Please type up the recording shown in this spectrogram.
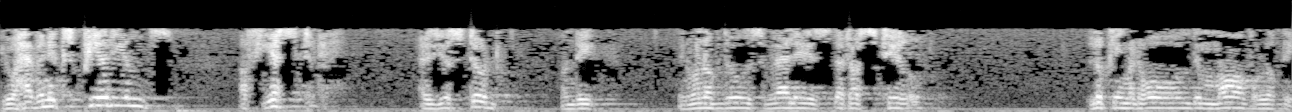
You have an experience of yesterday as you stood on the in one of those valleys that are still, looking at all the marvel of the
